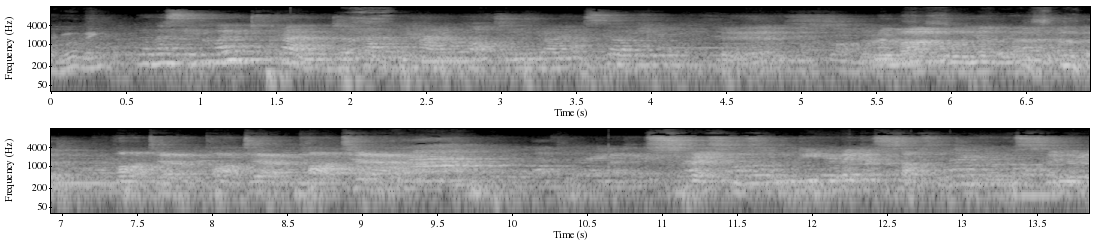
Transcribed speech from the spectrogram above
We're moving. Must be quite proud of having Harry Potter in your absconding. Yes, a remarkable young man. Potter, Potter, Potter! Ah, that expression would be to make a substitute for the singer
